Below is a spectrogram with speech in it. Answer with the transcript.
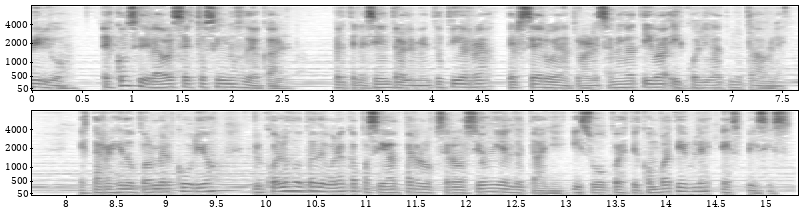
Virgo es considerado el sexto signo zodiacal, perteneciente al elemento tierra, tercero de naturaleza negativa y cualidad mutable. Está regido por Mercurio, el cual los dota de una capacidad para la observación y el detalle, y su opuesto y compatible es Pisces.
